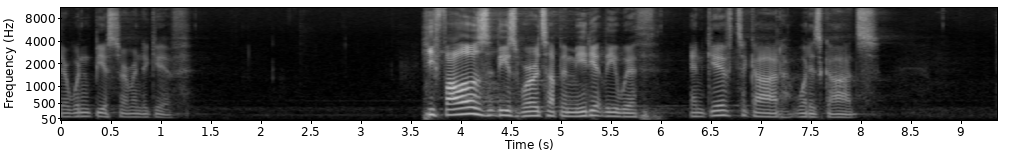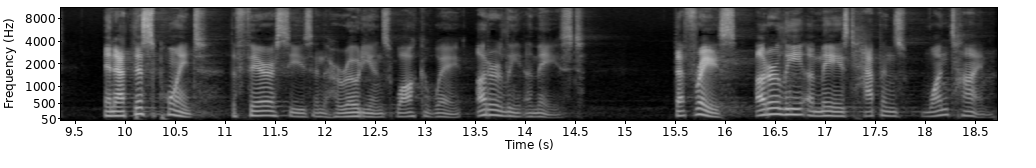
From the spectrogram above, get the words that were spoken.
there wouldn't be a sermon to give. He follows these words up immediately with, and give to God what is God's. And at this point, the Pharisees and the Herodians walk away utterly amazed. That phrase, utterly amazed, happens one time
